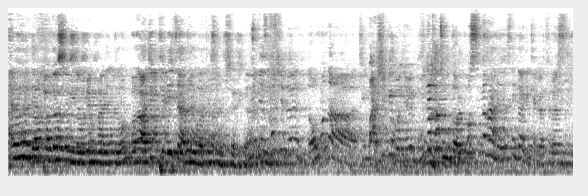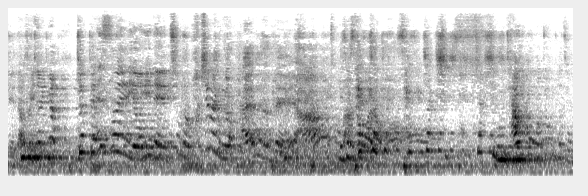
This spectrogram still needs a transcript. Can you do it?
아유 내가 반갑습니다 오랜만에 또 어, 아직 틀리지 않은 것 같아서 목소리가. 근데 사실은 너무나 지금 아쉬운 게 뭐냐면 무대가 좀 넓었으면 하는 생각이 제가 들었습니다. 왜냐면 저 댄서의 여인의 춤을 확실하게 우리가 봐야 되는데, 아, 그래서 살짝 아까워요. 살짝씩 살짝씩 움직이는 다음 곡은 조금 더 잘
